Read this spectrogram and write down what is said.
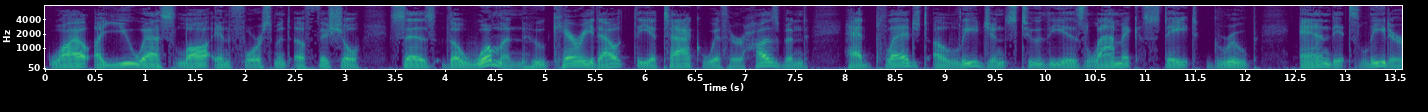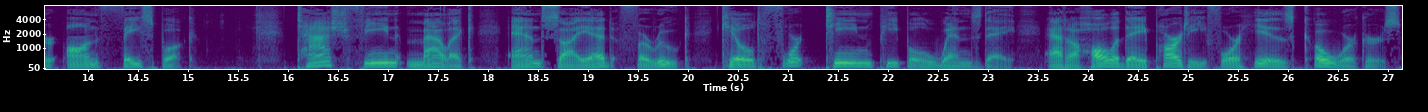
while a U.S. law enforcement official says the woman who carried out the attack with her husband had pledged allegiance to the Islamic State group and its leader on Facebook. Tashfeen Malik and Syed Farook killed 14 people Wednesday at a holiday party for his co-workers.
